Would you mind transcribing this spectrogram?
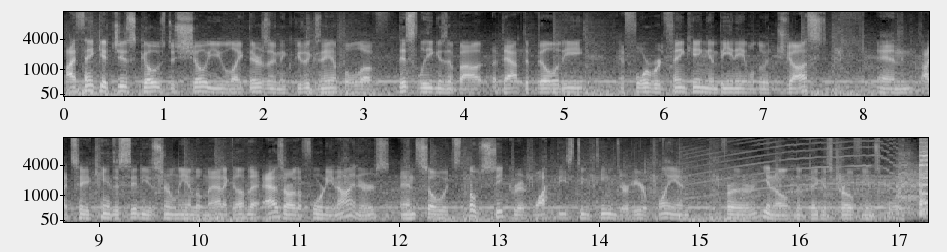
I think it just goes to show you, like, there's a good example of this league is about adaptability and forward thinking and being able to adjust. And I'd say Kansas City is certainly emblematic of that, as are the 49ers. And so it's no secret why these two teams are here playing for, you know, the biggest trophy in sport.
